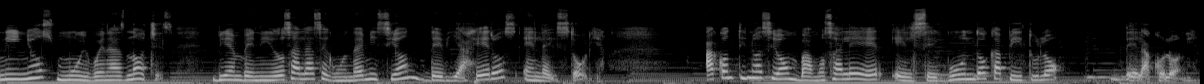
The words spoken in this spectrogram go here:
Niños, muy buenas noches. Bienvenidos a la segunda emisión de Viajeros en la Historia. A continuación vamos a leer el segundo capítulo de la colonia.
